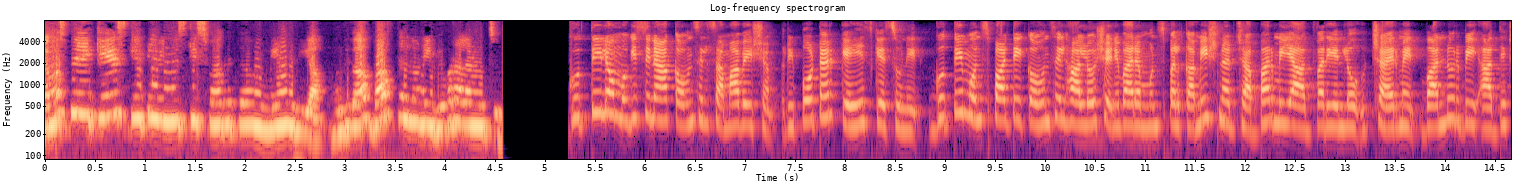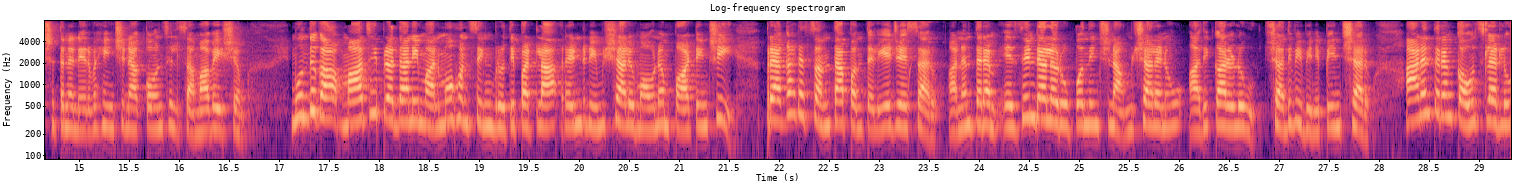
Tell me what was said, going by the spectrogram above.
నమస్తే కేఎస్కే టీవీ న్యూస్కి స్వాగతం. నేను రియా. ముందుగా వార్తల్లోని వివరాలను గుత్తిలో ముగిసిన కౌన్సిల్ సమావేశం. Reporter KSK Sunil. Gutti municipality council హాల్లో శనివారం మున్సిపల్ కమిషనర్ జబ్బార్ మియా ఆధ్వర్యంలో చైర్మన్ వన్నూర్ బి అధ్యక్షతన నిర్వహించిన కౌన్సిల్ సమావేశం. ముందుగా మాజీ ప్రధాని మన్మోహన్ సింగ్ మృతి పట్ల రెండు నిమిషాలు మౌనం పాటించి ప్రగాఢ సంతాపం తెలియజేశారు. అనంతరం ఎజెండాలో రూపొందించిన అంశాలను అధికారులు చదివి వినిపించారు. అనంతరం కౌన్సిలర్లు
